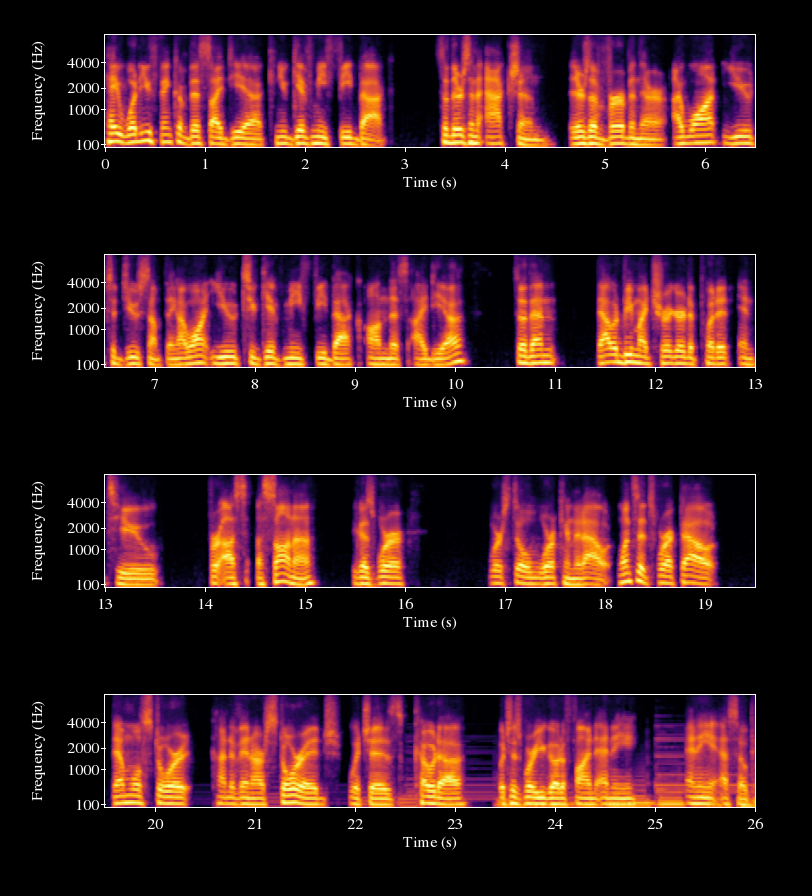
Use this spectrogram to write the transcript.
hey, what do you think of this idea? Can you give me feedback? So there's an action there's a verb in there. I want you to do something. I want you to give me feedback on this idea. So then that would be my trigger to put it into for us Asana because we're we're still working it out. Once it's worked out, then we'll store it kind of in our storage, which is Coda, which is where you go to find any any SOP.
